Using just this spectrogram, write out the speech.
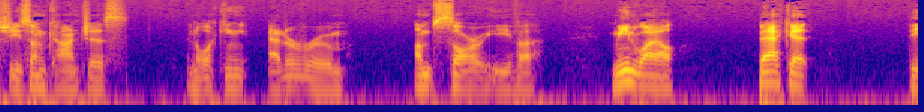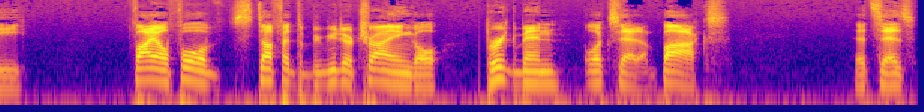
she's unconscious and looking at her room, I'm sorry, Eva. Meanwhile, back at the file full of stuff at the Bermuda Triangle, Brigman looks at a box that says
